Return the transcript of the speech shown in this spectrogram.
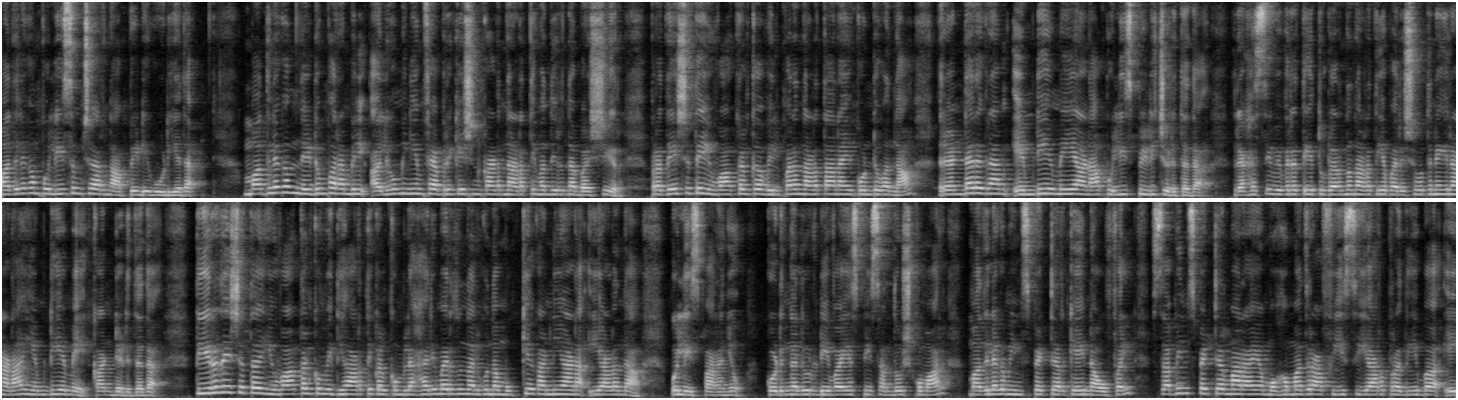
മതിലകം പോലീസും ചേർന്ന് പിടികൂടിയത്. മതിലകം നെടുംപറമ്പിൽ അലൂമിനിയം ഫാബ്രിക്കേഷൻ കട നടത്തി വന്നിരുന്ന ബഷീർ പ്രദേശത്തെ യുവാക്കൾക്ക് വിൽപ്പന നടത്താനായി കൊണ്ടുവന്ന രണ്ടര ഗ്രാം എം ഡി എം എയാണ് പോലീസ് പിടിച്ചെടുത്തത്. രഹസ്യ വിവരത്തെ തുടർന്ന് നടത്തിയ പരിശോധനയിലാണ് എം ഡി എം എ കണ്ടെടുത്തത്. തീരദേശത്ത് യുവാക്കൾക്കും വിദ്യാർത്ഥികൾക്കും ലഹരിമരുന്ന് നൽകുന്ന മുഖ്യ കണ്ണിയാണ് ഇയാളെന്ന് പോലീസ് പറഞ്ഞു. Kodungallur DYSP Santhosh Kumar Mathilakam inspector K Noufal sub ഇൻസ്പെക്ടർമാരായ Muhammad Rafi C R Pradeep A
